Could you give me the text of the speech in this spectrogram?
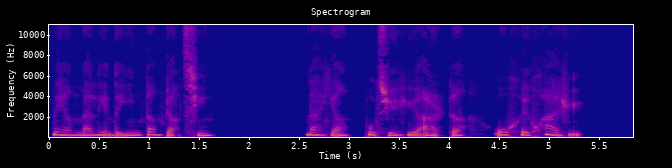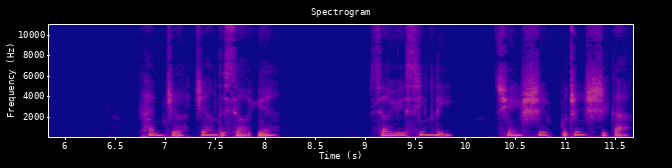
那样满脸的淫荡表情，那样不绝于耳的污秽话语。看着这样的小圆，小月心里全是不真实感。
